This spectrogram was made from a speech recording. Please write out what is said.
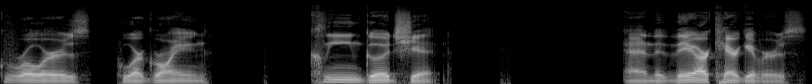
growers who are growing clean, good shit. And they are caregivers.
